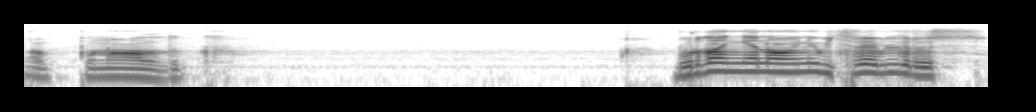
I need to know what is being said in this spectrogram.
Hop bunu aldık. Buradan gene oyunu bitirebiliriz.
